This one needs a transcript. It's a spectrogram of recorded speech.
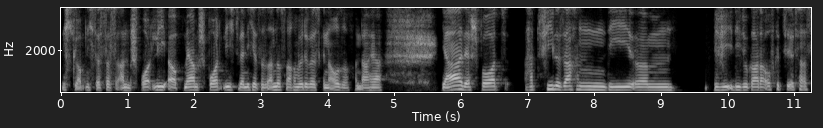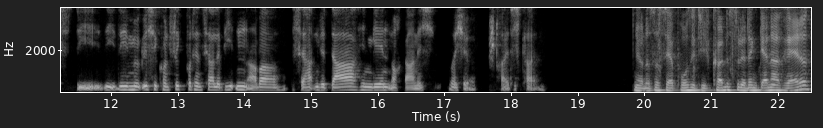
ich glaube nicht, dass das an Sport liegt, ob mehr am Sport liegt. Wenn ich jetzt was anderes machen würde, wäre es genauso. Von daher, ja, der Sport hat viele Sachen, die, ähm, wie, die du gerade aufgezählt hast, die, die, die mögliche Konfliktpotenziale bieten, aber bisher hatten wir dahingehend noch gar nicht solche Streitigkeiten. Ja, das ist sehr positiv. Könntest du dir denn generell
